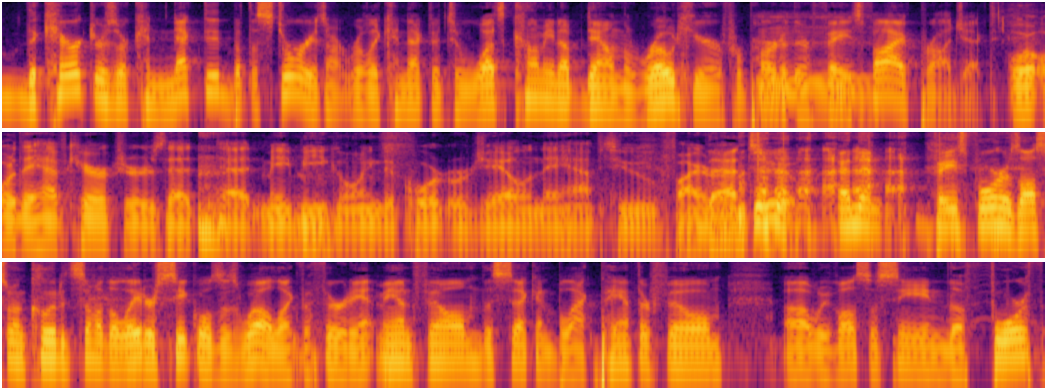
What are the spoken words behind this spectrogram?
the characters are connected, but the stories aren't really connected to what's coming up down the road here for part of their Phase Mm. Five project. Or, or they have characters that, that may be going to court or jail and they have to fire That them. too. and then Phase 4 has also included some of the later sequels as well, like the third Ant Man film, the second Black Panther film. Uh, we've also seen the fourth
